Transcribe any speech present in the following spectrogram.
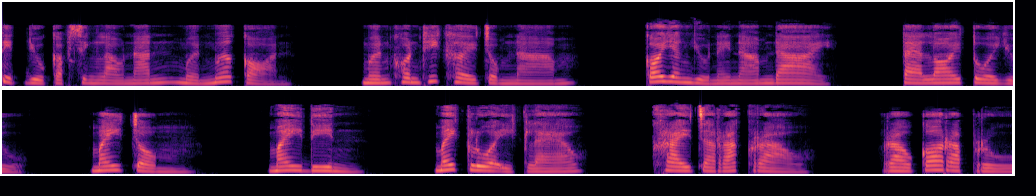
ติดอยู่กับสิ่งเหล่านั้นเหมือนเมื่อก่อน เหมือนคนที่เคยจมน้ำก็ยังอยู่ในน้ำได้ แต่ลอยตัวอยู่ ไม่จม ไม่ดิน้น ไม่กลัวอีกแล้ว ใครจะรักเรา เราก็รับรู้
